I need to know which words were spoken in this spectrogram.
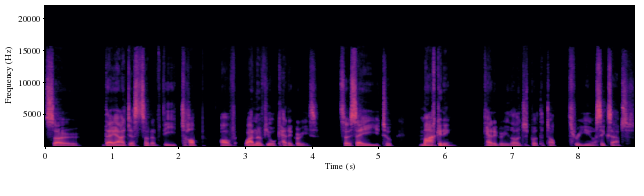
So they are just sort of the top of one of your categories. So, say you took marketing category, they'll just put the top three or six apps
